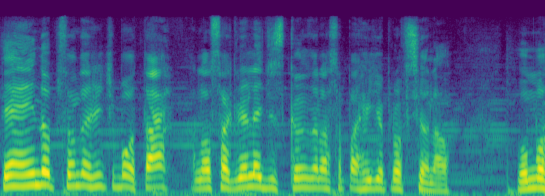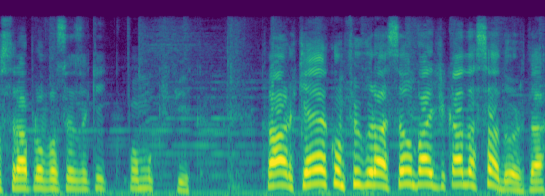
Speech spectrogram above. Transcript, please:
Tem ainda a opção da gente botar a nossa grelha de descanso da nossa parrilha profissional. Vou mostrar para vocês aqui como que fica. Claro que a configuração vai de cada assador, tá?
